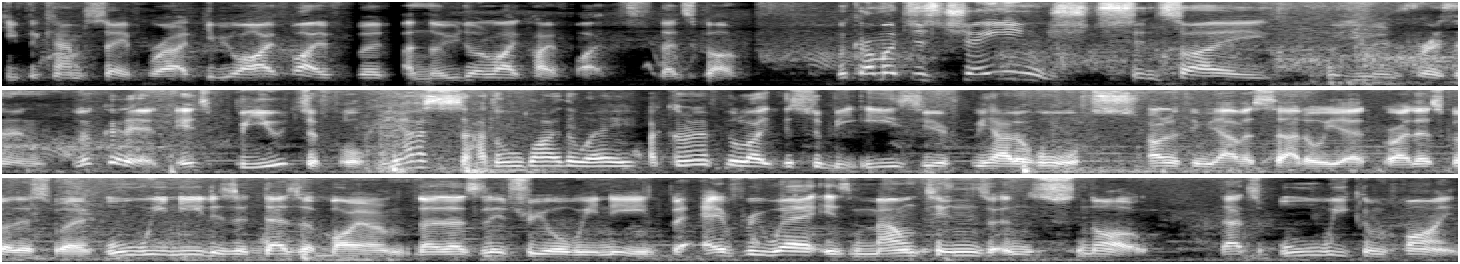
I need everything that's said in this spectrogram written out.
Keep the camp safe, right? I'd give you a high five, but I know you don't like high fives. Let's go. Look how much has changed since I put you in prison. Look at it. It's beautiful. Do you have a saddle, by the way? I kind of feel like this would be easier if we had a horse. I don't think we have a saddle yet. Right, let's go this way. All we need is a desert biome. That's literally all we need. But everywhere is mountains and snow. That's all we can find.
